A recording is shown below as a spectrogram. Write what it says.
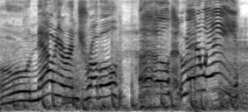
Oh, now you're in trouble. Uh oh, run away!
